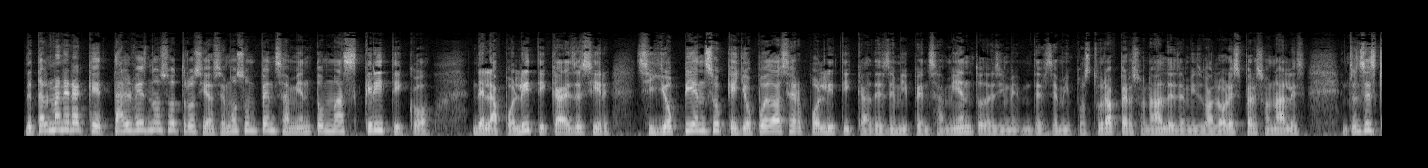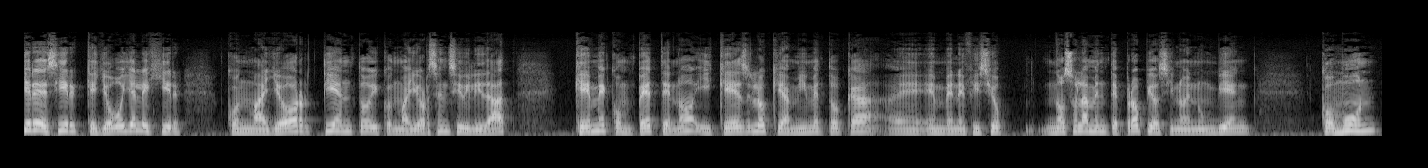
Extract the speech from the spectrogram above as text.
De tal manera que tal vez nosotros, si hacemos un pensamiento más crítico de la política, es decir, si yo pienso que yo puedo hacer política desde mi pensamiento, desde mi, desde mi postura personal, desde mis valores personales, entonces quiere decir que yo voy a elegir con mayor tiento y con mayor sensibilidad qué me compete, ¿no? Y qué es lo que a mí me toca eh, en beneficio no solamente propio, sino en un bien común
